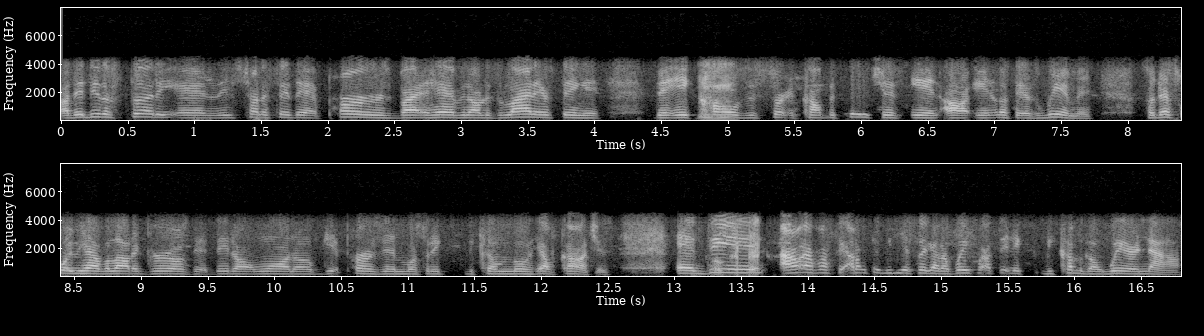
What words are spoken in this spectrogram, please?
uh, they did a study and it's trying to say that perms by having all this line and everything, it, that it Mhm. causes certain complications in our in us as women. So that's why we have a lot of girls that they don't want to get perms anymore, so they become more health conscious. And then Okay. I don't, I say I don't think we necessarily got away from. I think they're becoming aware now.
